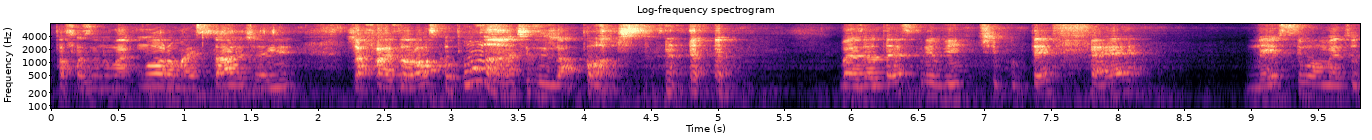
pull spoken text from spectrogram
tá fazendo uma, uma hora mais tarde, aí já faz horóscopo antes e já posta. Mas eu até escrevi que, tipo, ter fé nesse momento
